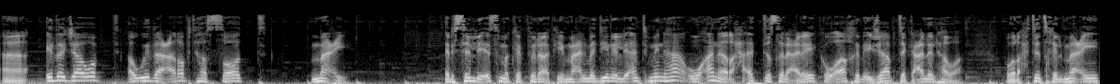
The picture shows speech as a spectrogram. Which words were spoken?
آه إذا جاوبت أو إذا عرفت هالصوت معي ارسل لي اسمك الثلاثي مع المدينة اللي أنت منها وأنا راح أتصل عليك وآخذ إجابتك على الهواء وراح تدخل معي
